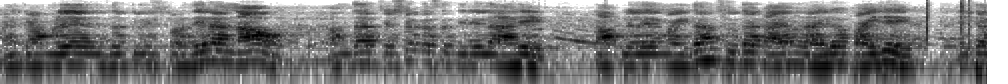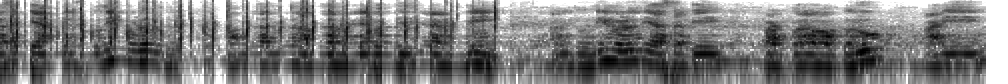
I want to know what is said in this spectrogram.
आणि त्यामुळे जर तुम्ही स्पर्धेला नाव आमदार चषक असं दिलेलं आहे. आपल्याला हे मैदान सुद्धा कायम राहिलं पाहिजे. त्याच्यासाठी आम्ही दोन्ही मिळून आमदार मिळून आमदार महेश आणि मी आम्ही दोन्ही मिळून यासाठी पाठपुरावा करू. आणि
